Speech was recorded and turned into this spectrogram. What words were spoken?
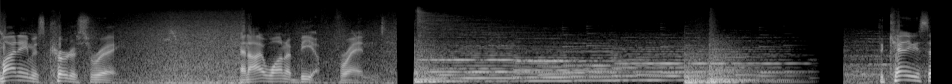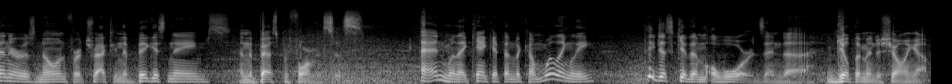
My name is Curtis Raye, and I want to be a friend. The Kennedy Center is known for attracting the biggest names and the best performances. And when they can't get them to come willingly, they just give them awards and uh, guilt them into showing up.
